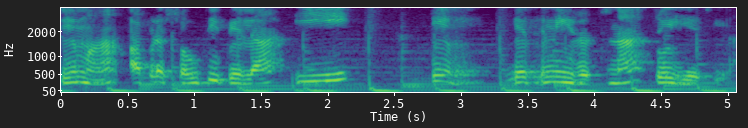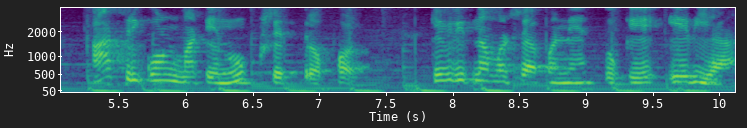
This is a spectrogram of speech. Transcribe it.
જેમાં આપણે સૌથી પહેલા ઈ એમ એથની રચના જોઈએ છીએ. આ ત્રિકોણ માટેનું ક્ષેત્રફળ કેવી રીતના મળશે આપણને? તો કે એરિયા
